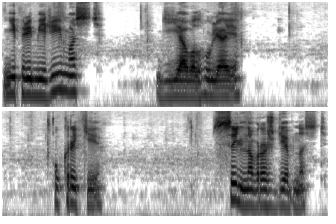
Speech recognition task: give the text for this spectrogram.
непримиримость. Дьявол гуляє. Укриття. Сильна враждебність.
